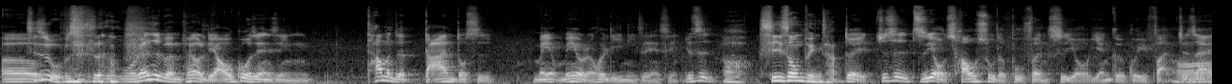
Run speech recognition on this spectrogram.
呃，其实我不知道。我跟日本朋友聊过这件事情，他们的答案都是没有，没有人会理你这件事情，就是哦，稀松平常。对，就是只有超速的部分是有严格规范，就在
